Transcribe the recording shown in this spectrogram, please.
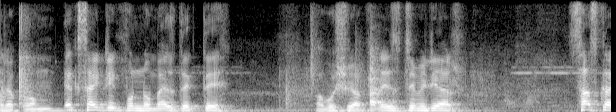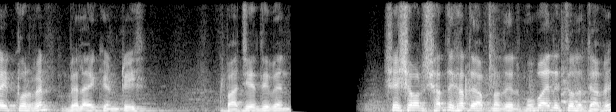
এরকম এক্সাইটিংপূর্ণ ম্যাচ দেখতে অবশ্যই আপনার এসডি মিডিয়ার সাবস্ক্রাইব করবেন বেলাইকনটি বাজিয়ে দেবেন। শেষ হওয়ার সাথে সাথে আপনাদের মোবাইলে চলে যাবে।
